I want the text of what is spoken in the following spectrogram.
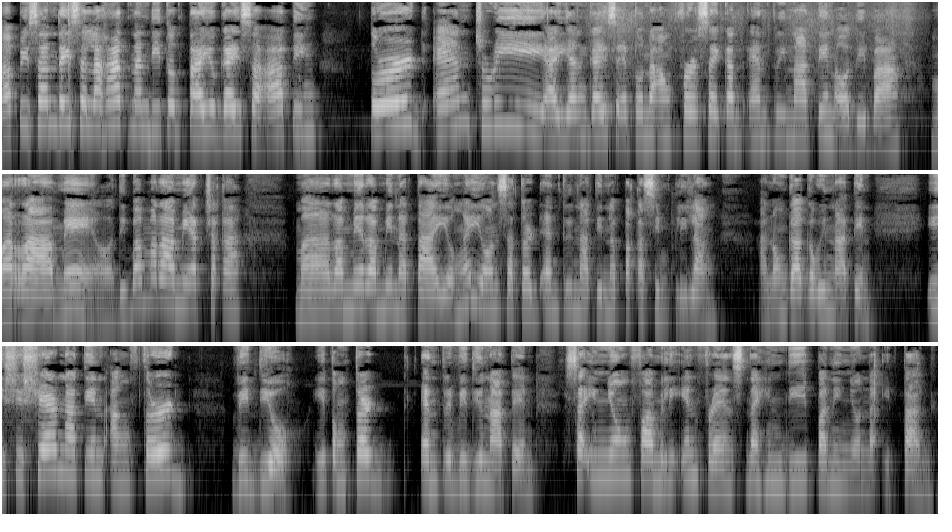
Happy Sunday sa lahat. Nandito tayo guys sa ating third entry. Ayan guys, ito na ang first second entry natin, o di ba? Marami, o di ba? Marami at saka marami-rami na tayo. Ngayon sa third entry natin, napakasimple lang. Anong gagawin natin? I-share natin ang third video, itong third entry video natin sa inyong family and friends na hindi pa ninyo na itag.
